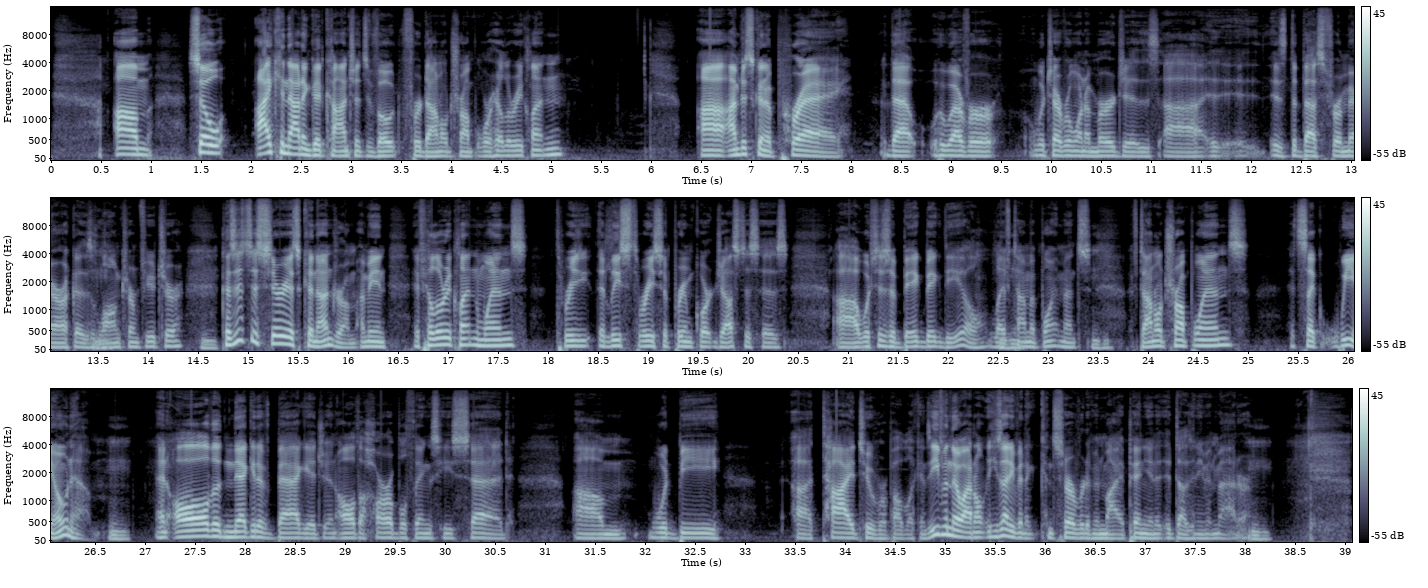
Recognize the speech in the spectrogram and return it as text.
um, so i cannot in good conscience vote for donald trump or hillary clinton uh, i'm just going to pray that whoever whichever one emerges uh, is the best for america's mm-hmm. long-term future because mm-hmm. it's a serious conundrum i mean if hillary clinton wins three at least three supreme court justices uh, which is a big, big deal. Lifetime mm-hmm. appointments. Mm-hmm. If Donald Trump wins, it's like we own him, mm-hmm. and all the negative baggage and all the horrible things he said um, would be uh, tied to Republicans. Even though I don't, he's not even a conservative in my opinion. It, it doesn't even matter. Mm-hmm.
